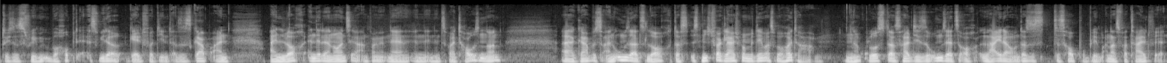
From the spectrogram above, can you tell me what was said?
durch das Streaming überhaupt erst wieder Geld verdient. Also es gab ein, ein Loch Ende der 90er, Anfang ne, in, in den 2000ern äh, gab es ein Umsatzloch, das ist nicht vergleichbar mit dem, was wir heute haben. Ne? Bloß, dass halt diese Umsätze auch leider, und das ist das Hauptproblem, anders verteilt werden.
